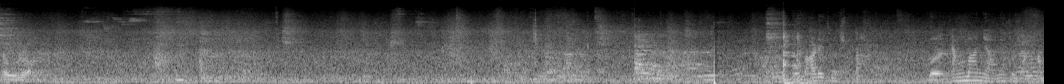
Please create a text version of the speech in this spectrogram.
잘 울어? 말해주고 싶다. 뭘? 양만이 안 해도 양만.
